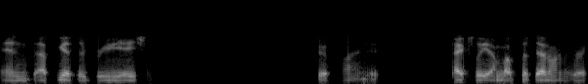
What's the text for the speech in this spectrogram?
and I forget the abbreviation. Should find it. Actually, I'm gonna put that on the record.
